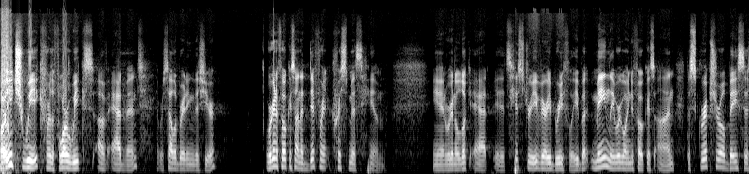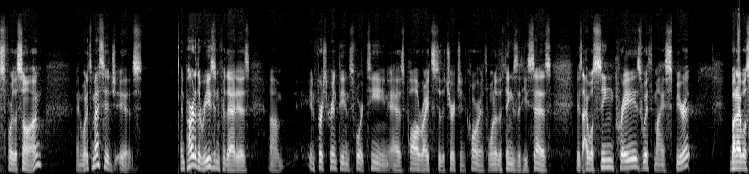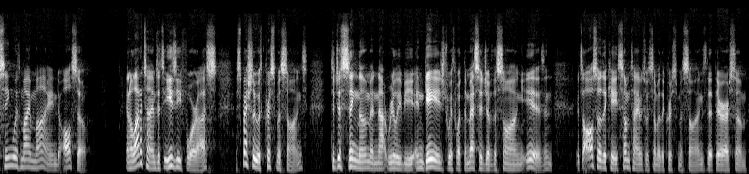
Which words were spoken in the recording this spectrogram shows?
Well, each week for the four weeks of Advent that we're celebrating this year, we're going to focus on a different Christmas hymn. And we're going to look at its history very briefly, but mainly we're going to focus on the scriptural basis for the song and what its message is. And part of the reason for that is um, in 1 Corinthians 14, as Paul writes to the church in Corinth, one of the things that he says is, I will sing praise with my spirit but I will sing with my mind also. And a lot of times it's easy for us, especially with Christmas songs, to just sing them and not really be engaged with what the message of the song is. And it's also the case sometimes with some of the Christmas songs that there are some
